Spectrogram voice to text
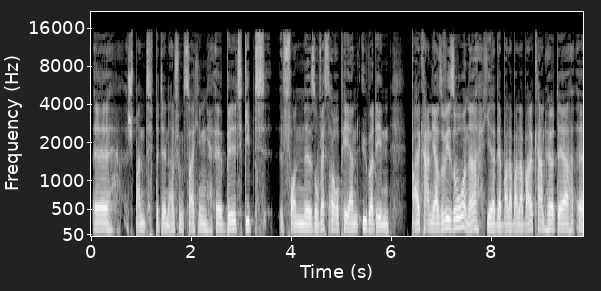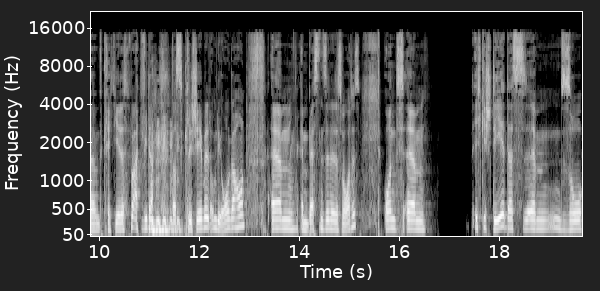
äh, spannend bitte in Anführungszeichen, äh, Bild gibt von äh, so Westeuropäern über den Balkan ja sowieso, ne? Jeder, der Baller Baller Balkan hört, der äh, kriegt jedes Mal wieder das Klischeebild um die Ohren gehauen. Ähm, Im besten Sinne des Wortes. Und ähm, ich gestehe, dass ähm, so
